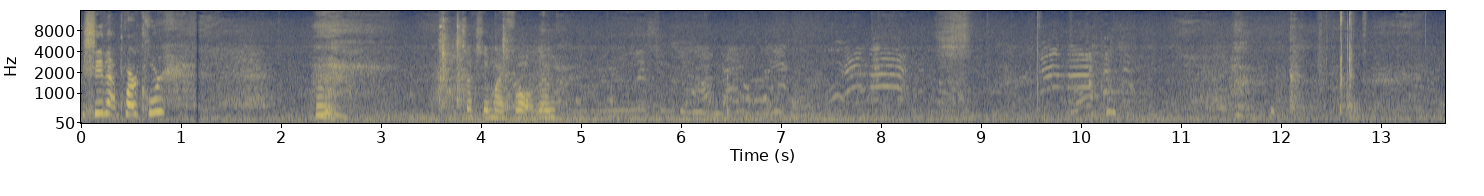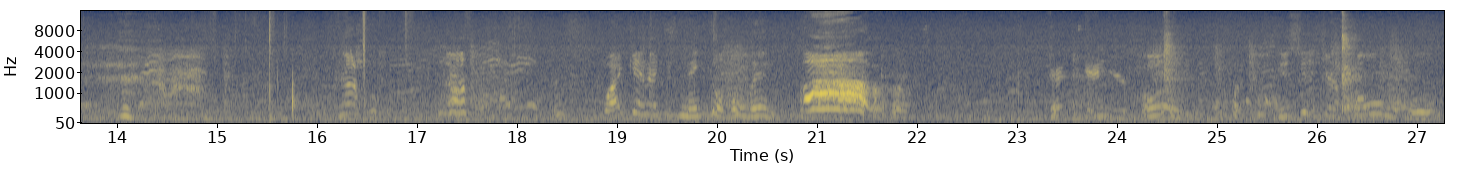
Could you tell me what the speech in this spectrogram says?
You see that parkour? it's actually my fault then. No. No. Why can't I just make the hole in? Oh! Get in your home. This is your home hole.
